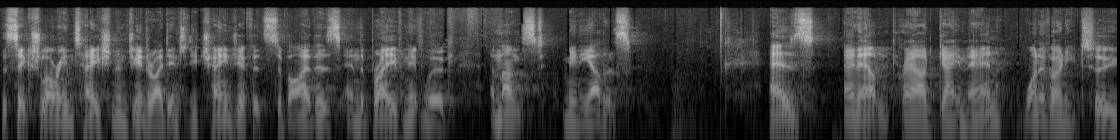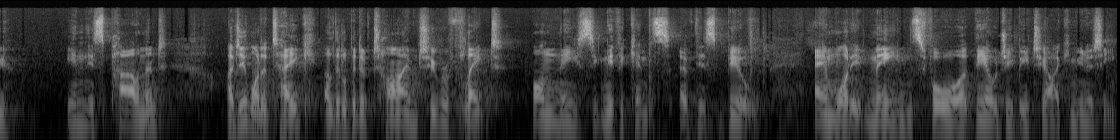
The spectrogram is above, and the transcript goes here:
the Sexual Orientation and Gender Identity Change Efforts survivors and the Brave Network, amongst many others. As an out and proud gay man, one of only two in this parliament, I do want to take a little bit of time to reflect on the significance of this bill and what it means for the LGBTI community.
